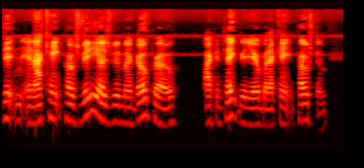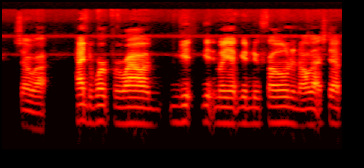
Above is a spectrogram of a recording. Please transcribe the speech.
didn't and I can't post videos with my GoPro. I can take video, but I can't post them. So uh, had to work for a while, get get money up, get a new phone, and all that stuff.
